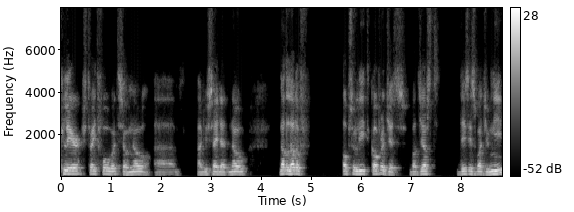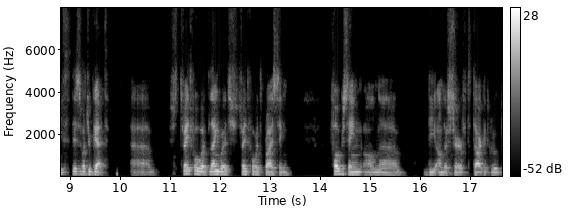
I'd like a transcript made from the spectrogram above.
clear, straightforward. So no, uh, how do you say that? No, not a lot of obsolete coverages, but just this is what you need, this is what you get. Um, straightforward language, straightforward pricing, focusing on uh, the underserved target group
